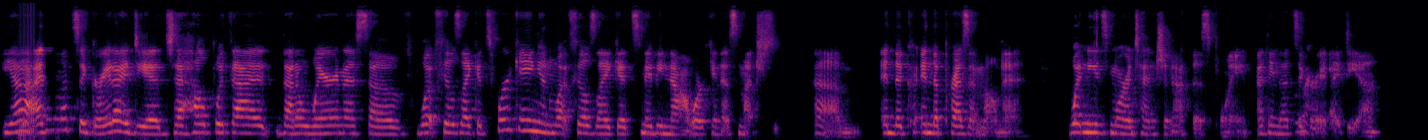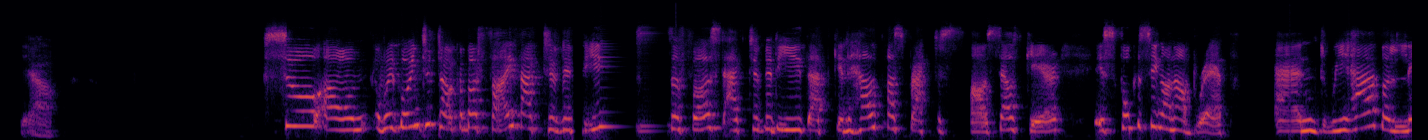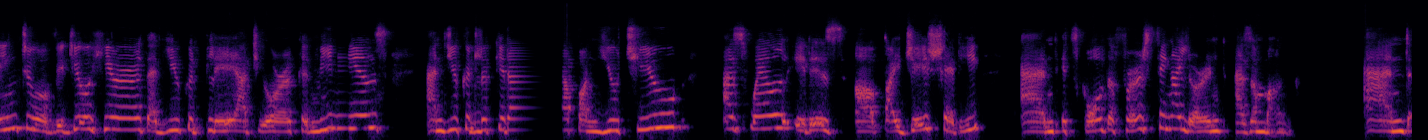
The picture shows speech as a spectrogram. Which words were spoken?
Yeah. I think that's a great idea to help with that that awareness of what feels like it's working and what feels like it's maybe not working as much um, in the in the present moment what needs more attention at this point. I think that's a great idea. Yeah. So um, we're going to talk about five activities. The first activity that can help us practice uh, self-care is focusing on our breath. And we have a link to a video here that you could play at your convenience and you could look it up on youtube. As well it is uh, by jay shetty and it's called The First Thing I Learned as a Monk. And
